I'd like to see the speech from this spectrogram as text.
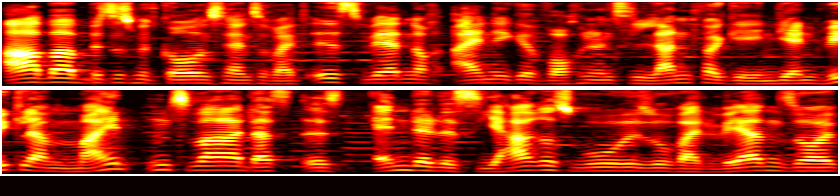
Aber bis es mit Golden Sand soweit ist, werden noch einige Wochen ins Land vergehen. Die Entwickler meinten zwar, dass es Ende des Jahres wohl soweit werden soll,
